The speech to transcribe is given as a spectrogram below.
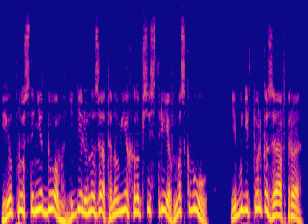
Ее просто нет дома. Неделю назад она уехала к сестре в Москву и будет только завтра.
